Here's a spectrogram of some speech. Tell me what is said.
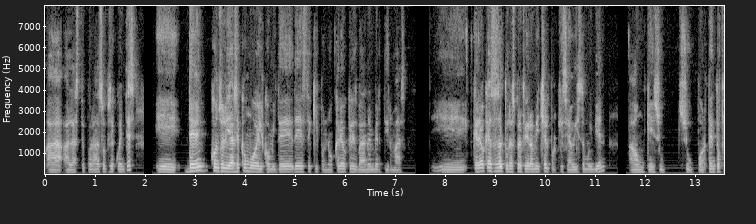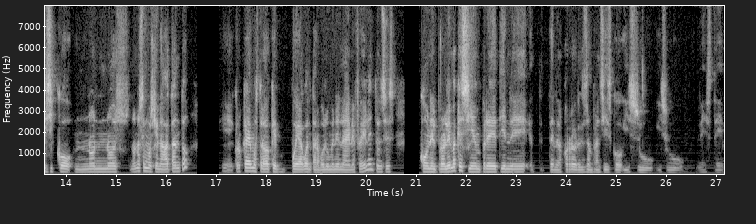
a, las temporadas subsecuentes, eh, deben consolidarse como el comité de, este equipo. No creo que les vayan a invertir más. Eh, creo que a estas alturas prefiero a Mitchell porque se ha visto muy bien, aunque su, su portento físico no nos, no nos emocionaba tanto. Eh, creo que ha demostrado que puede aguantar volumen en la NFL, entonces con el problema que siempre tiene tener corredores de San Francisco y su, y su este,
